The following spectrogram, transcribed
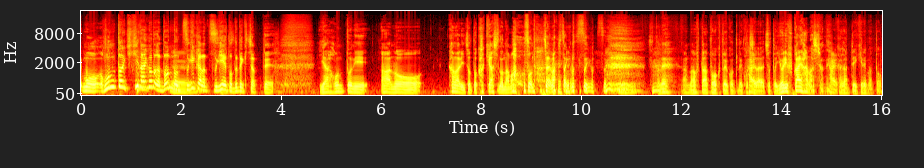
もう本当に聞きたいことがどんどん次から次へと出てきちゃっていや本当にあのかなりちょっと駆け足の生放送になっちゃいましたけどすいません。ちょっとねあのアフタートークということでこちらちょっとより深い話をね、はい、伺っていければと。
